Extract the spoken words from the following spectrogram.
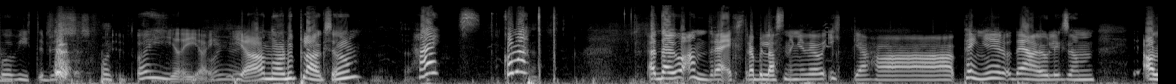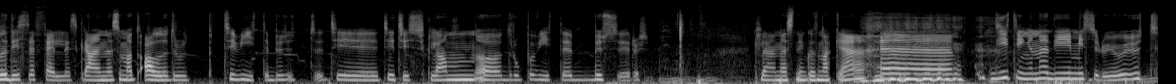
på hvite buss. Oi. Oi, oi. Ja, nå er du plagsom. Hei! Kom, da! Ja, det er jo andre ekstrabelastninger ved å ikke ha penger, og det er jo liksom alle disse fellesgreiene som at alle dro til hvite til, til Tyskland og dro på hvite busser. Klarer nesten ikke å snakke. Eh, de tingene de mister du jo ut.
